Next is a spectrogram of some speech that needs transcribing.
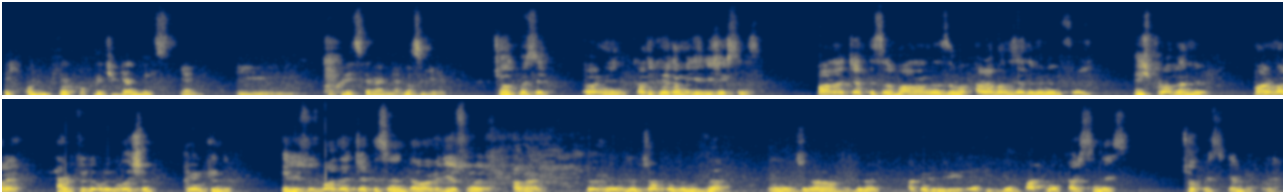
Peki olimpiyat kokoreçi gelmek isteyen e, kokoreç sevenler nasıl gelir? Çok basit. Örneğin Kadıköy'den mi geleceksiniz? Bağdat Caddesi'ne bağlandığınız zaman arabanız ya da minibüsünüz hiç problem yok. Marmara her türlü buraya ulaşım mümkündür. Geliyorsunuz Bağdat Caddesi'ne devam ediyorsunuz. Hemen döndüğünüzde çaprazımızda e, Çınaraltı Güven Akademi 100. Yıl Parkı'nın karşısındayız. Çok basit gelmek buraya.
